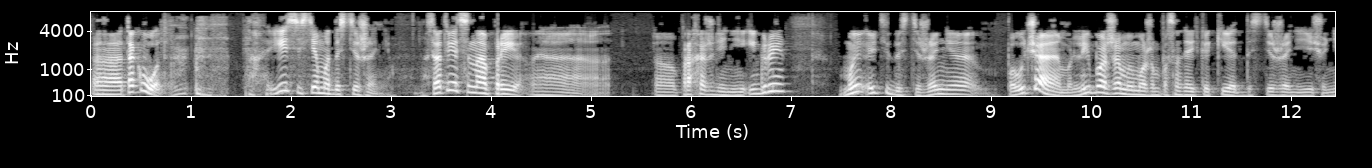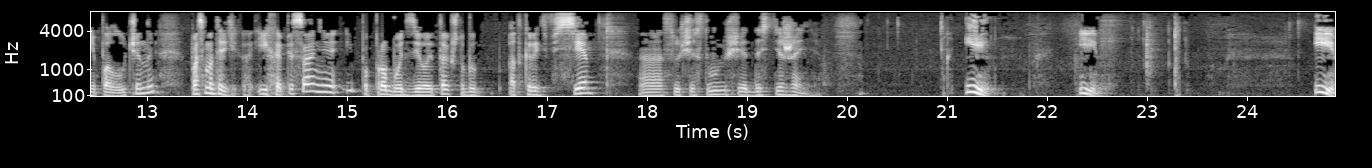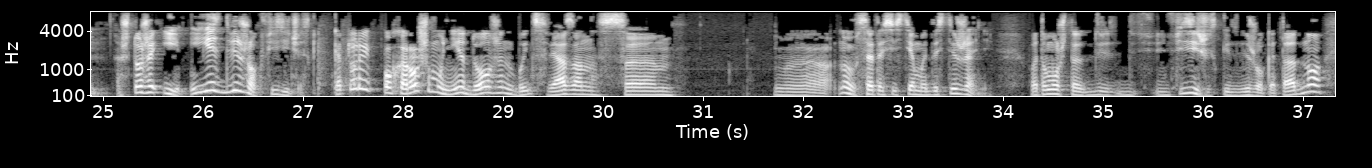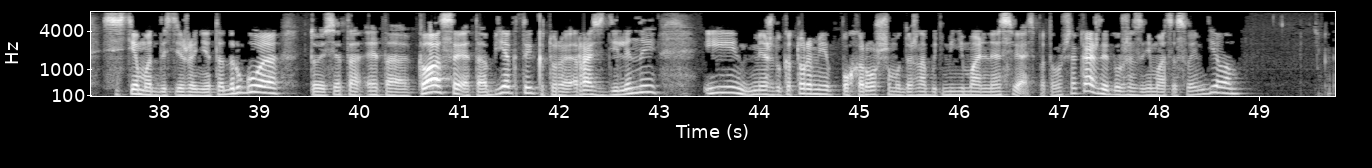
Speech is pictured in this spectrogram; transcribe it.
Э, так вот, есть система достижений. Соответственно, при э, э, прохождении игры мы эти достижения получаем. Либо же мы можем посмотреть, какие достижения еще не получены, посмотреть их описание и попробовать сделать так, чтобы открыть все существующие достижения. И, и и, что же И? И есть движок физический, который по-хорошему не должен быть связан с, э, ну, с этой системой достижений. Потому что физический движок это одно, система достижения это другое. То есть это, это классы, это объекты, которые разделены и между которыми по-хорошему должна быть минимальная связь. Потому что каждый должен заниматься своим делом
